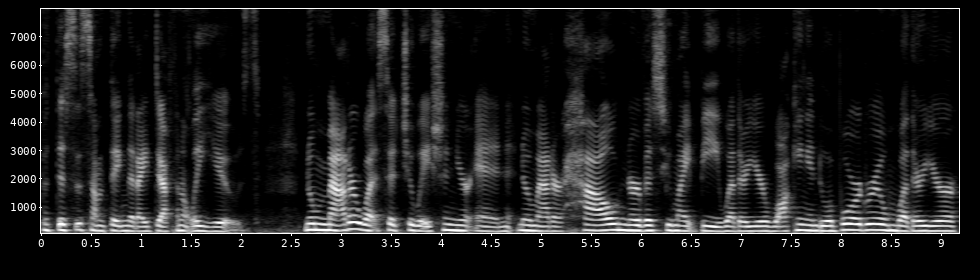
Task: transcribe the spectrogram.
but this is something that I definitely use. No matter what situation you're in, no matter how nervous you might be, whether you're walking into a boardroom, whether you're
